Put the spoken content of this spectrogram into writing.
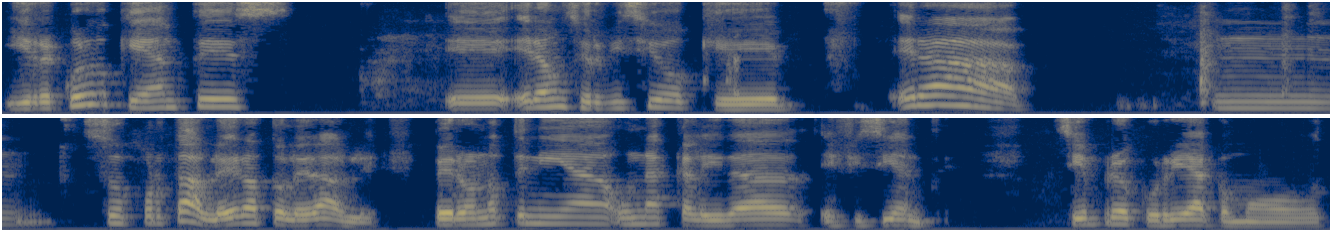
Y recuerdo que antes eh, era un servicio que era mm, soportable, era tolerable, pero no tenía una calidad eficiente. Siempre ocurría como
